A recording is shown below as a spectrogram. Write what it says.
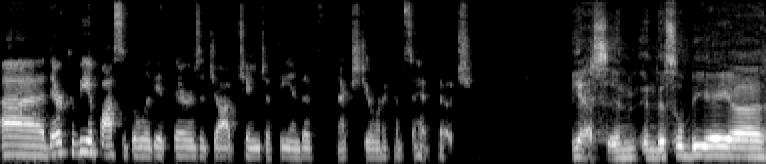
uh, there could be a possibility that there's a job change at the end of next year when it comes to head coach. Yes, and, and this will be a uh,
